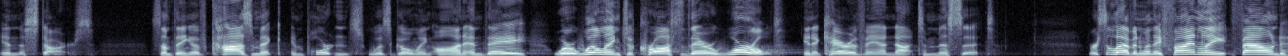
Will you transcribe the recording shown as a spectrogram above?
in the stars. Something of cosmic importance was going on, and they were willing to cross their world in a caravan not to miss it. Verse 11 When they finally found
